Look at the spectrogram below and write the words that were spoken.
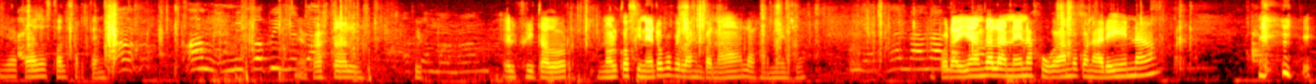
Y acá ya está el sartén. Y acá está el, el fritador. No el cocinero porque las empanadas las armé yo. Por ahí anda la nena jugando con arena.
